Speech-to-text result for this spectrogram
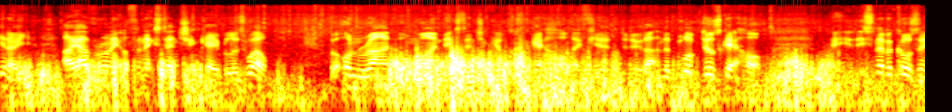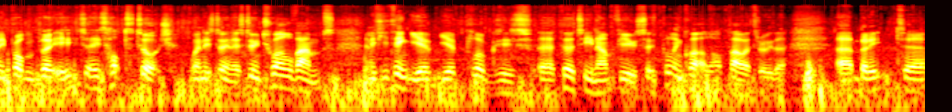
you know, I have run it off an extension cable as well. But unwind, unwind the extension cable because get hot if you do that. And the plug does get hot. It's never caused any problem, but it's hot to touch when it's doing this. It's doing 12 amps. And if you think your, your plug is uh, 13 amp fuse, so it's pulling quite a lot of power through there. Uh, but it, uh,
